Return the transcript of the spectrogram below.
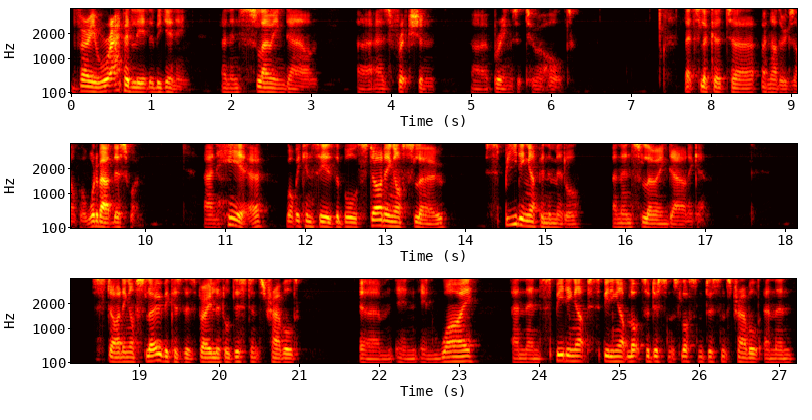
very rapidly at the beginning and then slowing down uh, as friction uh, brings it to a halt. Let's look at uh, another example. What about this one? And here, what we can see is the ball starting off slow, speeding up in the middle, and then slowing down again. Starting off slow because there's very little distance traveled um, in, in Y, and then speeding up, speeding up, lots of distance, lots of distance traveled, and then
